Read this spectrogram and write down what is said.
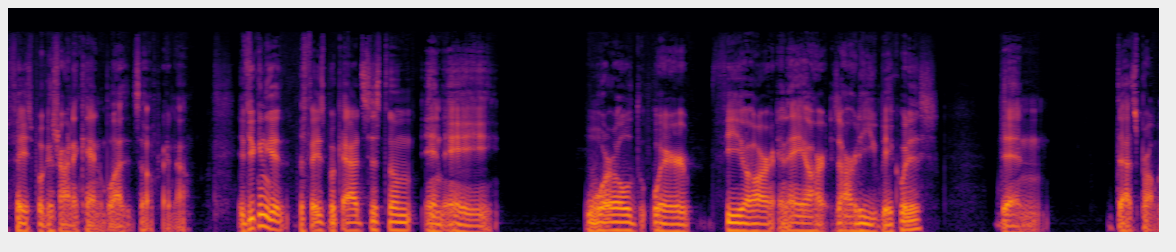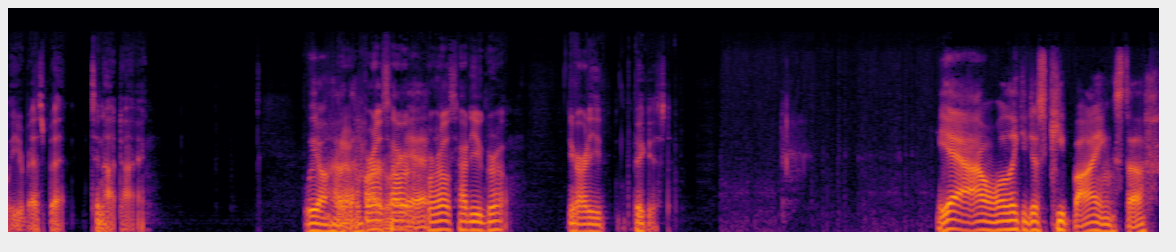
Facebook is trying to cannibalize itself right now. If you can get the Facebook ad system in a world where VR and AR is already ubiquitous, then that's probably your best bet to not dying. we don't have Or, the or else, how, yet. or else, how do you grow? You're already the biggest. Yeah, well, they could just keep buying stuff.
